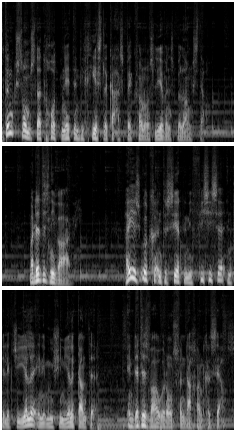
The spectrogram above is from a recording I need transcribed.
dink soms dat God net in die geestelike aspek van ons lewens belangstel. Maar dit is nie waar nie. Hy is ook geïnteresseerd in die fisiese, intellektuele en emosionele kante. En dit is waaroor ons vandag gaan gesels.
